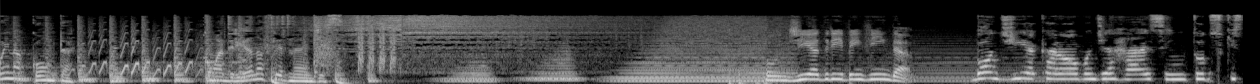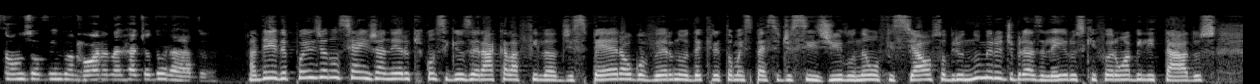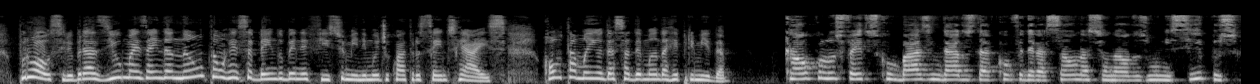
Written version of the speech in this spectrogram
Põe na Conta, com Adriana Fernandes. Bom dia, Adri, bem-vinda. Bom dia, Carol, bom dia, Heisen, todos que estão nos ouvindo agora na Rádio Dourado. Adri, depois de anunciar em janeiro que conseguiu zerar aquela fila de espera, o governo decretou uma espécie de sigilo não oficial sobre o número de brasileiros que foram habilitados para o Auxílio Brasil, mas ainda não estão recebendo o benefício mínimo de 400 reais. Qual o tamanho dessa demanda reprimida? Cálculos feitos com base em dados da Confederação Nacional dos Municípios,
